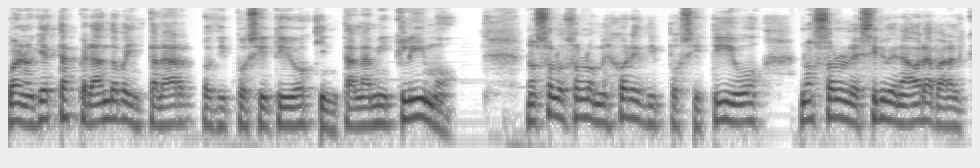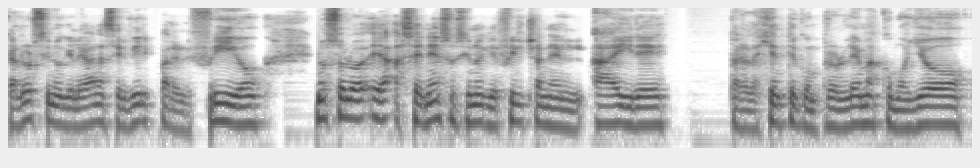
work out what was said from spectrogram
Bueno, ¿qué está esperando para instalar los dispositivos que instala mi clima? No solo son los mejores dispositivos, no solo le sirven ahora para el calor, sino que le van a servir para el frío. No solo eh, hacen eso, sino que filtran el aire para la gente con problemas como yo,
